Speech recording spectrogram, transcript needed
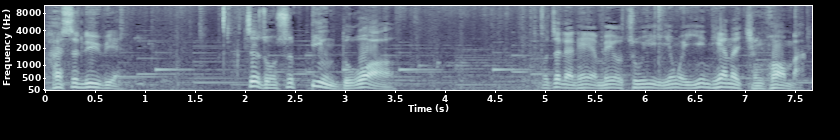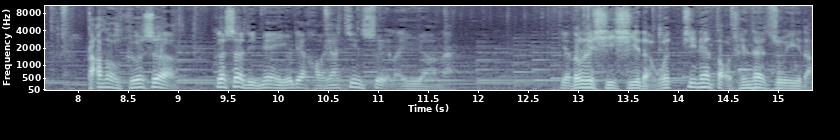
还是绿便。这种是病毒啊。我这两天也没有注意，因为阴天的情况吧，打扫鸽舍，鸽舍里面有点好像进水了一样的，也都是稀稀的。我今天早晨才注意的。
